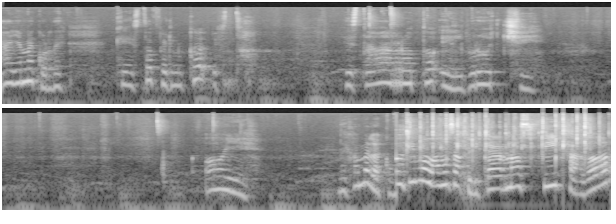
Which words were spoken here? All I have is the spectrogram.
Ah, ya me acordé que esta peluca estaba roto el broche. Oye, déjame la Por último vamos a aplicarnos fijador.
